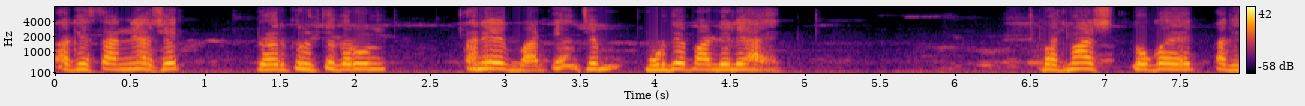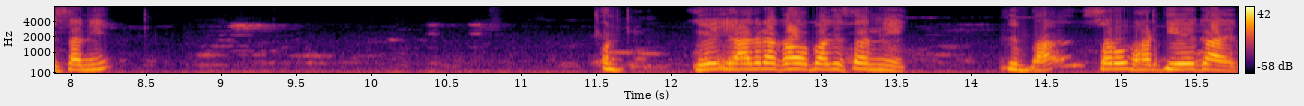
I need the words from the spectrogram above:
पाकिस्तानने असे गैरकृत्य करून अनेक भारतीयांचे मुर्दे पाडलेले आहेत. बदमाश लोक आहेत पाकिस्तानी. पण हे याद राखावं पाकिस्तानने की भा सर्व भारतीय एक आहेत.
